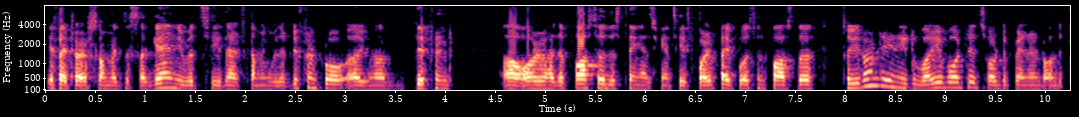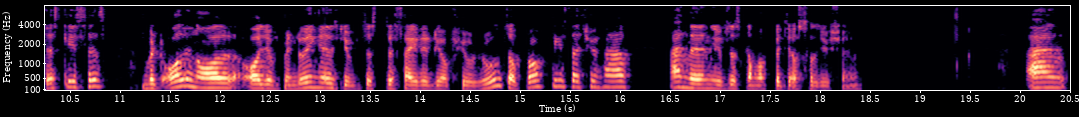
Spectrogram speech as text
If I try to submit this again you would see that's coming with a different pro uh, you know different uh, or rather faster this thing as you can see is 45% faster. So you don't really need to worry about it. So dependent on the test cases. But all in all all you've been doing is you've just decided your few rules or properties that you have and then you've just come up with your solution. And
